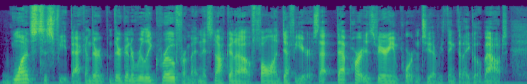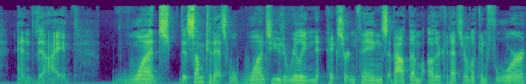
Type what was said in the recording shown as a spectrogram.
wants this feedback and they're they're going to really grow from it and it's not going to fall on deaf ears. That that part is very important to everything that I go about and that I want that some cadets will want you to really nitpick certain things about them. Other cadets are looking for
